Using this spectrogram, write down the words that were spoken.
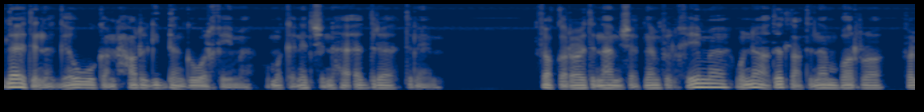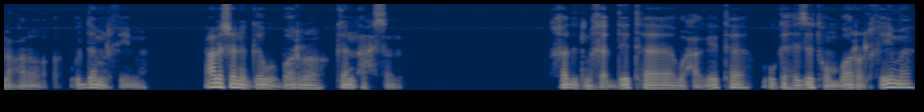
لقت إن الجو كان حر جدا جوه الخيمة وما كانتش إنها قادرة تنام. فقررت إنها مش هتنام في الخيمة وإنها هتطلع تنام برا في العراء قدام الخيمة. علشان الجو برا كان أحسن. خدت مخدتها وحاجتها وجهزتهم برا الخيمة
